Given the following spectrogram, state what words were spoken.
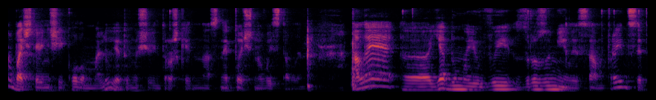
Ну, бачите, він ще й колом малює, тому що він трошки у нас не точно виставлений. Але е, я думаю, ви зрозуміли сам принцип,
